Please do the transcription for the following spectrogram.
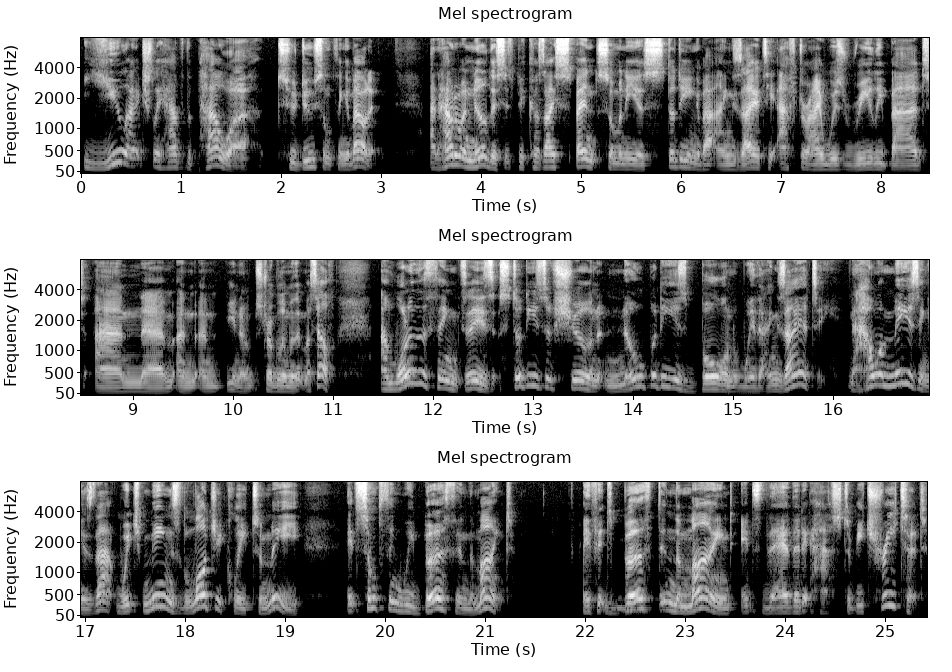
You actually have the power to do something about it. And how do I know this? It's because I spent so many years studying about anxiety after I was really bad and um, and and you know struggling with it myself. And one of the things is studies have shown nobody is born with anxiety. Now, how amazing is that? Which means logically to me, it's something we birth in the mind. If it's birthed in the mind, it's there that it has to be treated.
